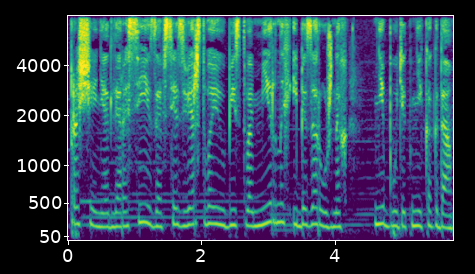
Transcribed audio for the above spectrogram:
Прощения для России за все зверства и убийства мирных и безоружных не будет никогда.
